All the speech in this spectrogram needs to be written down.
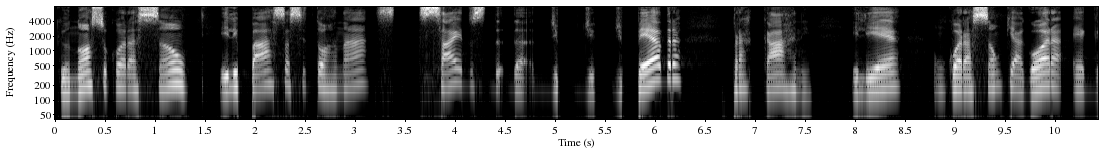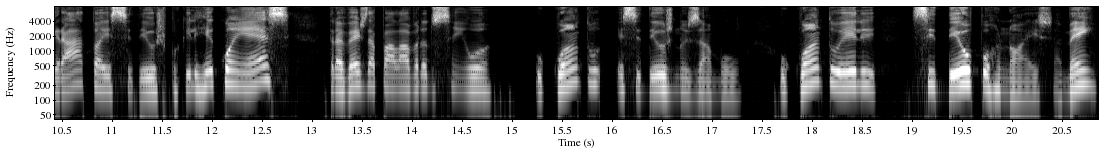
que o nosso coração ele passa a se tornar, sai do, da, de, de, de pedra para carne. Ele é um coração que agora é grato a esse Deus, porque ele reconhece, através da palavra do Senhor, o quanto esse Deus nos amou, o quanto ele se deu por nós. Amém?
